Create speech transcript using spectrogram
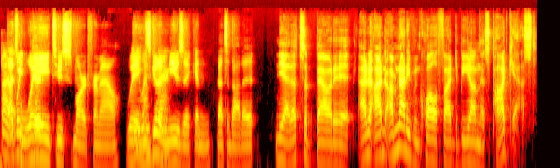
But That's Wait, way too smart for Mal. Wait, He he's good there. at music, and that's about it. Yeah, that's about it. I, I, I'm not even qualified to be on this podcast,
